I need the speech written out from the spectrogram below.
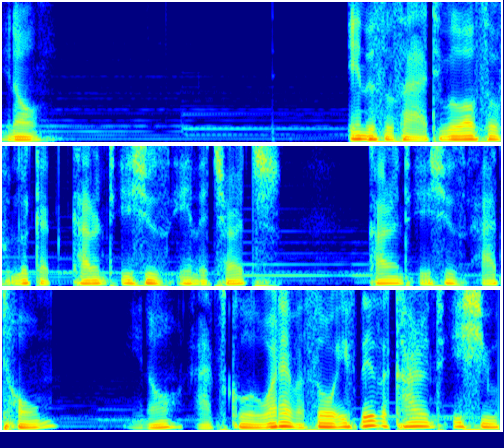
you know, in the society. We'll also look at current issues in the church, current issues at home, you know, at school, whatever. So if there's a current issue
